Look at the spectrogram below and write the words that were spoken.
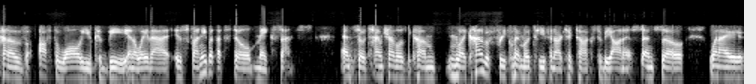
kind of off the wall you could be in a way that is funny, but that still makes sense. And so time travel has become like kind of a frequent motif in our TikToks, to be honest. And so when I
